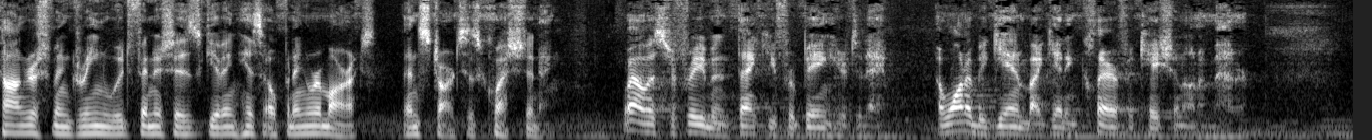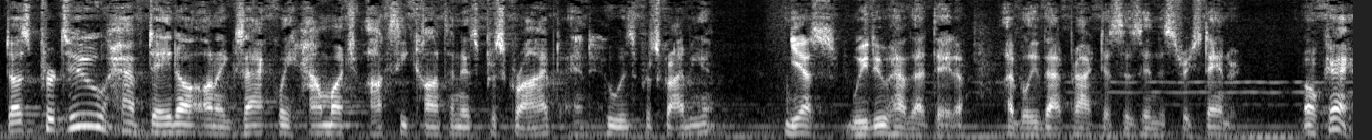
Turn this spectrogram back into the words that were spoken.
Congressman Greenwood finishes giving his opening remarks, then starts his questioning. Well, Mr. Friedman, thank you for being here today. I want to begin by getting clarification on a matter. Does Purdue have data on exactly how much OxyContin is prescribed and who is prescribing it? Yes, we do have that data. I believe that practice is industry standard. Okay,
